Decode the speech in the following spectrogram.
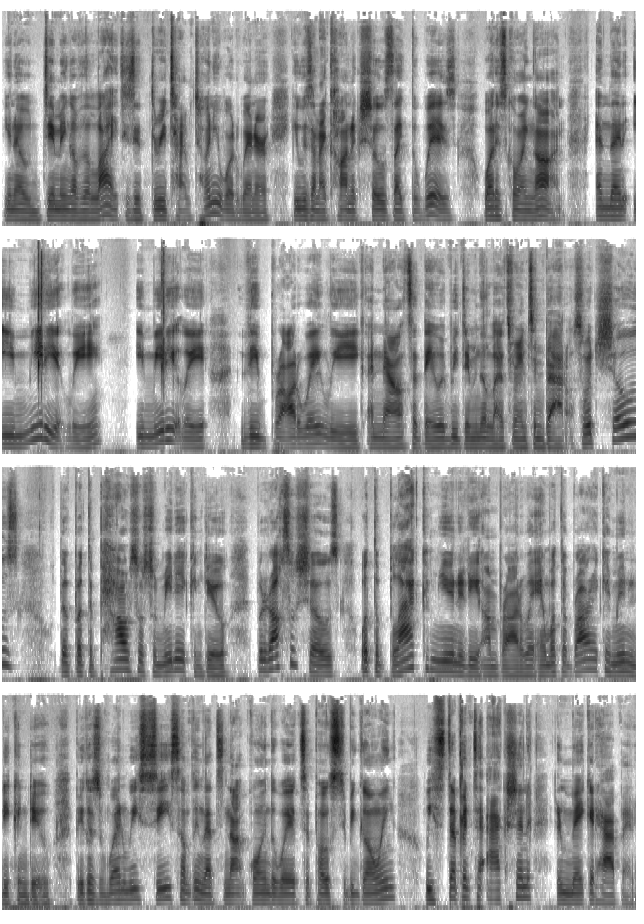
you know, dimming of the lights? He's a three-time Tony Award winner. He was on iconic shows like The Wiz. What is going on? And then immediately, immediately the Broadway League announced that they would be dimming the lights for Hinton Battle. So it shows the, what the power social media can do, but it also shows what the black community on Broadway and what the Broadway community can do. Because when we see something that's not going the way it's supposed to be going, we step into action and make it happen.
